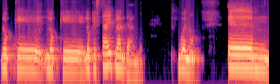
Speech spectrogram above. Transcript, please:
lo que, lo que, lo que está ahí planteando. Bueno, eh,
